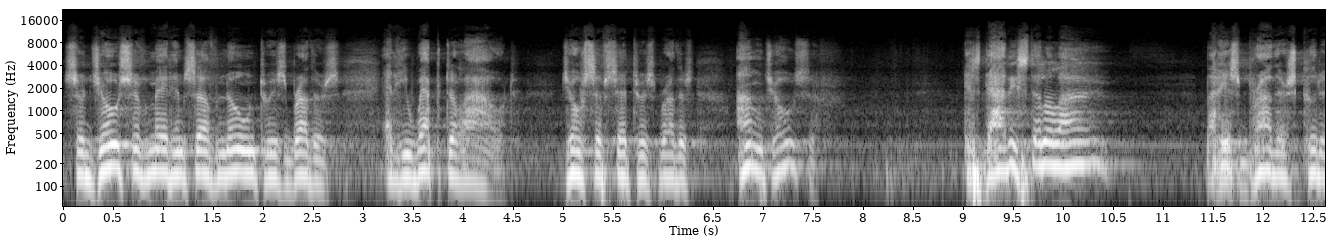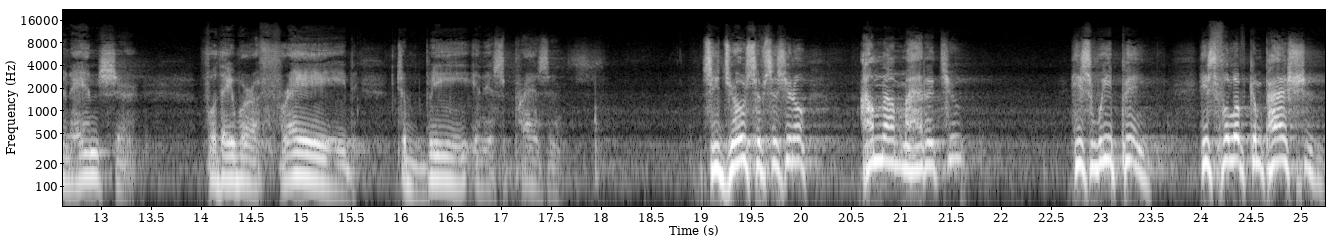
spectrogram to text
So Joseph made himself known to his brothers, and he wept aloud. Joseph said to his brothers, I'm Joseph. Is daddy still alive? But his brothers couldn't answer, for they were afraid to be in his presence. See, Joseph says, You know, I'm not mad at you. He's weeping, he's full of compassion.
